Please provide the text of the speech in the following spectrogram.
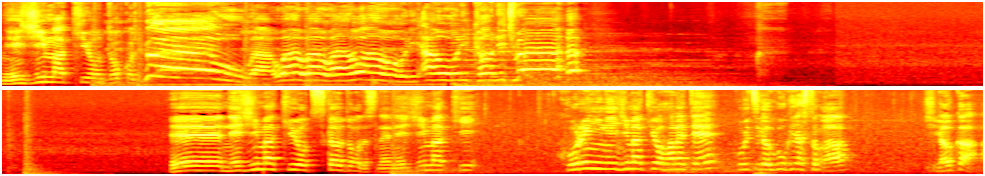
ねじ巻きをどこでうわーわわわわわおにあおにこんにちは。えー、ねじ巻きを使うとこですね。ねじ巻き。これにねじ巻きをはめてこいつが動き出すとか？違うか。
